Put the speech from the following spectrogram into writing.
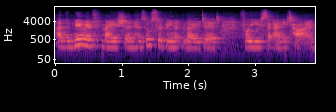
and the new information has also been uploaded for use at any time.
